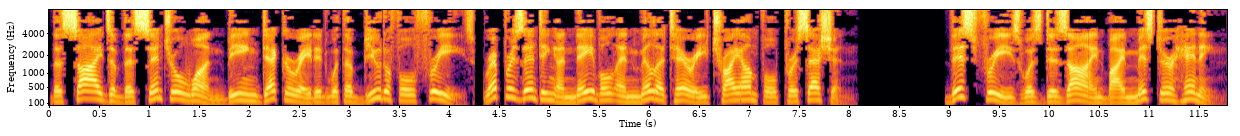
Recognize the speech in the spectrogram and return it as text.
the sides of the central one being decorated with a beautiful frieze, representing a naval and military triumphal procession. This frieze was designed by Mr. Henning,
